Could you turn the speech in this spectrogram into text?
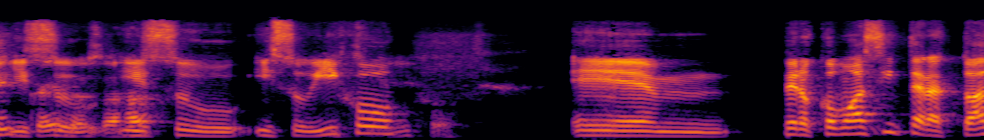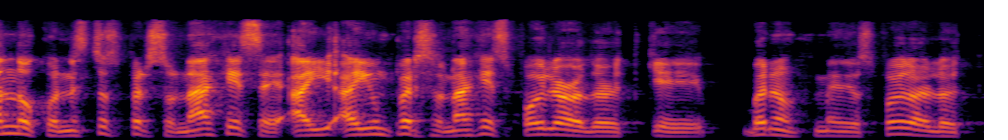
y, su, y, su, y, su, hijo. Em, pero cómo vas interactuando con estos personajes. Eh, hay, un personaje, spoiler alert, que, bueno, medio spoiler alert,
